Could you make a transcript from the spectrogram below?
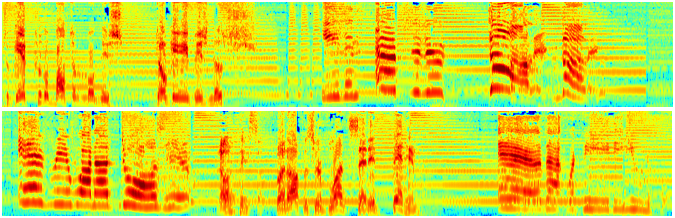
to get to the bottom of this doggy business. He's an absolute darling, darling. Everyone adores him. I don't think so. But Officer Blunt said it bit him. Oh, that would be the uniform.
